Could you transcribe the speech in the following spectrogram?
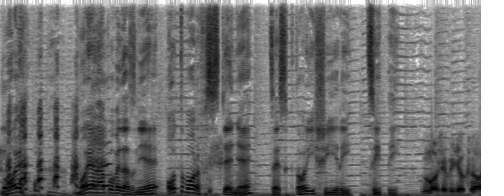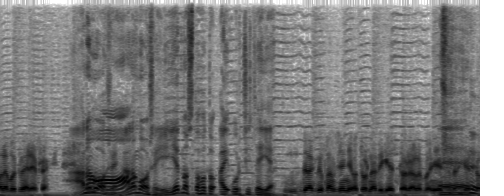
moja, moja nápoveda znie otvor v stene, cez ktorý šíri city. Môže byť okno alebo dvere však. Áno, No. môže, áno, môže. Jedno z tohoto aj určite je. Tak dúfam, že nie otvor na digestor, alebo niečo Nie. takéto.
